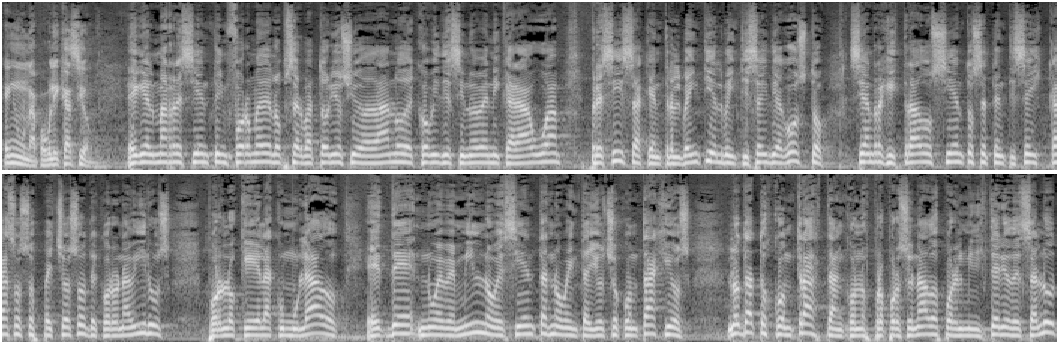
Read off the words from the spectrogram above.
en una publicación. En el más reciente informe del Observatorio Ciudadano de COVID-19 en Nicaragua, precisa que entre el 20 y el 26 de agosto se han registrado 176 casos sospechosos de coronavirus, por lo que el acumulado es de 9.998 contagios. Los datos contrastan con los proporcionados por el Ministerio de Salud,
